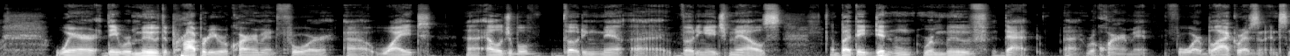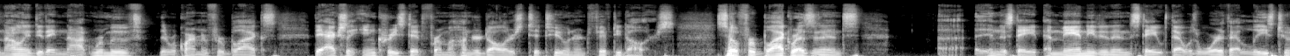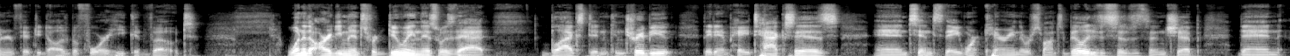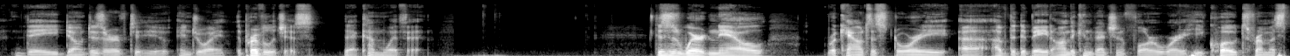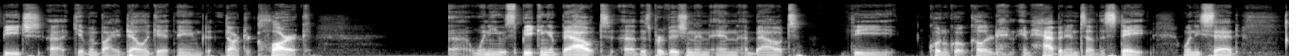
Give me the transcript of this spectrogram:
where they removed the property requirement for uh, white uh, eligible voting male, uh, voting age males, but they didn't remove that uh, requirement for black residents. Not only did they not remove the requirement for blacks, they actually increased it from $100 to $250. So for black residents, uh, in the state, a man needed an estate that was worth at least $250 before he could vote. One of the arguments for doing this was that blacks didn't contribute, they didn't pay taxes, and since they weren't carrying the responsibility of citizenship, then they don't deserve to enjoy the privileges that come with it. This is where Nell recounts a story uh, of the debate on the convention floor where he quotes from a speech uh, given by a delegate named Dr. Clark uh, when he was speaking about uh, this provision and, and about the quote unquote colored inhabitants of the state, when he said,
